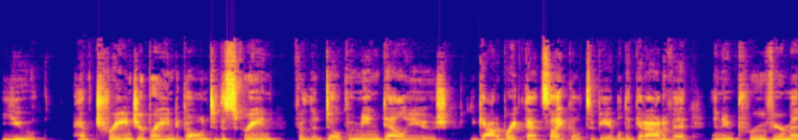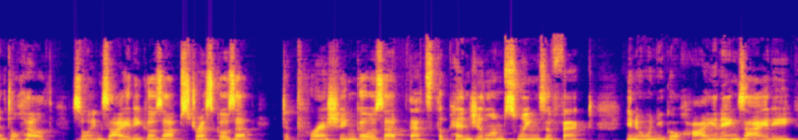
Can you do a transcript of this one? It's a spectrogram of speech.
you have trained your brain to go into the screen for the dopamine deluge. You got to break that cycle to be able to get out of it and improve your mental health. So anxiety goes up, stress goes up, depression goes up. That's the pendulum swings effect. You know, when you go high in anxiety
